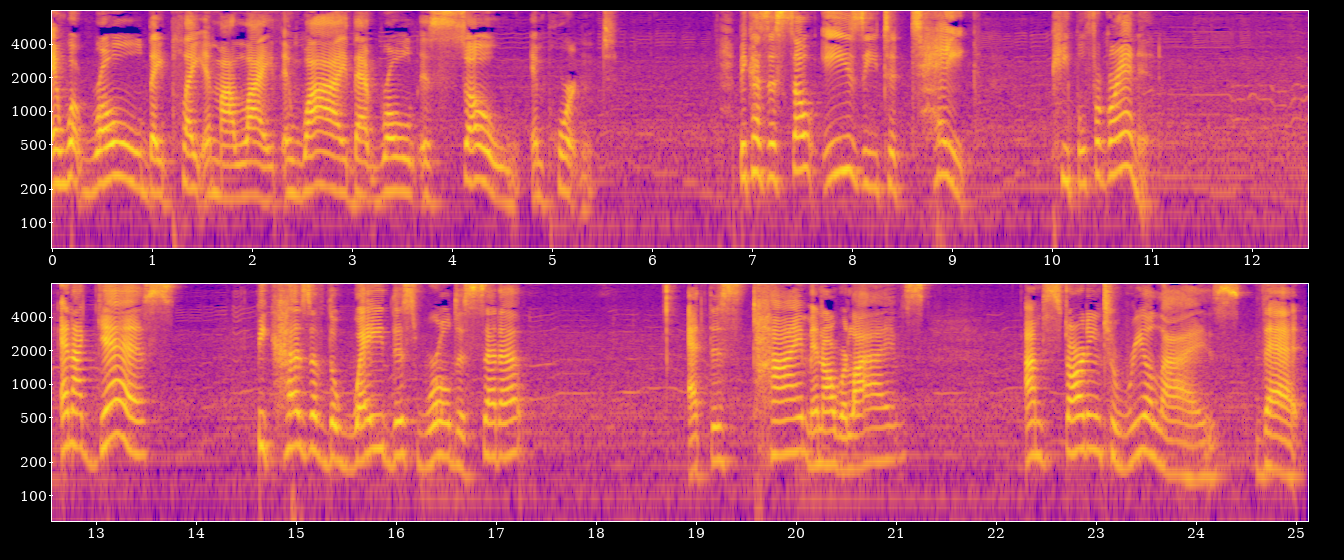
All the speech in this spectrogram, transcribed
and what role they play in my life and why that role is so important. Because it's so easy to take people for granted. And I guess because of the way this world is set up, at this time in our lives, I'm starting to realize that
